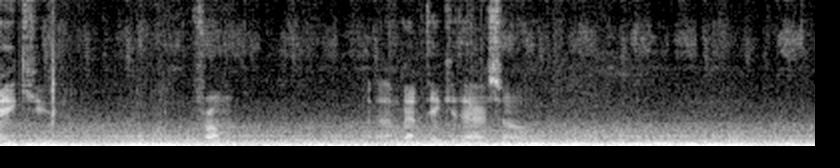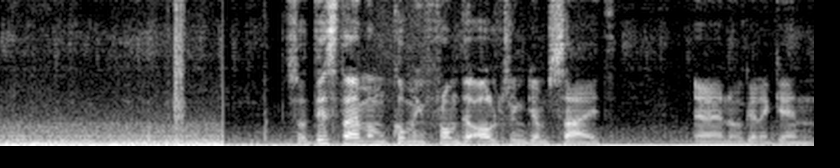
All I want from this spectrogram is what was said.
take you from. I'm gonna take you there. So. So this time I'm coming from the Altrincham side and I'm gonna again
